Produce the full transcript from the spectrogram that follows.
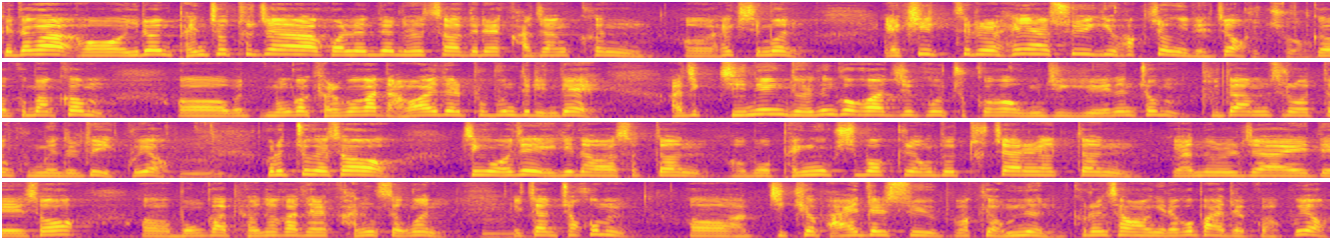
게다가 어, 이런 벤처 투자 관련된 회사들의 가장 큰 어, 핵심은 exit를 해야 수익이 확정이 되죠. 그쵸. 그 그만큼 어, 뭔가 결과가 나와야 될 부분들인데 아직 진행되는 거 가지고 주가가 움직이기에는 좀 부담스러웠던 국면들도 있고요. 그런 쪽에서 지금 어제 얘기 나왔었던 어, 뭐 160억 정도 투자를 했던 야놀자에 대해서 어, 뭔가 변화가 될 가능성은 일단 조금 어, 지켜봐야 될 수밖에 없는 그런 상황이라고 봐야 될 것 같고요.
